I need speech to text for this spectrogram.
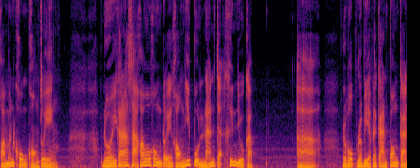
ความมั่นคงของตัวเอง โดยการรักษาความมั่นคงตัวเองของญี่ปุ่นนั้นจะขึ้นอยู่กับระบบระเบียบและการป้องกัน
